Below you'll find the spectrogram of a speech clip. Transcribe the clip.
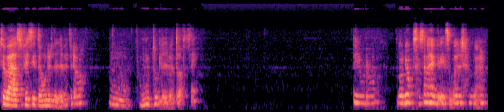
Tyvärr så finns inte hon i livet idag. Mm. Hon tog livet av sig. Det gjorde hon. Och det är också sån här grej som man känner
